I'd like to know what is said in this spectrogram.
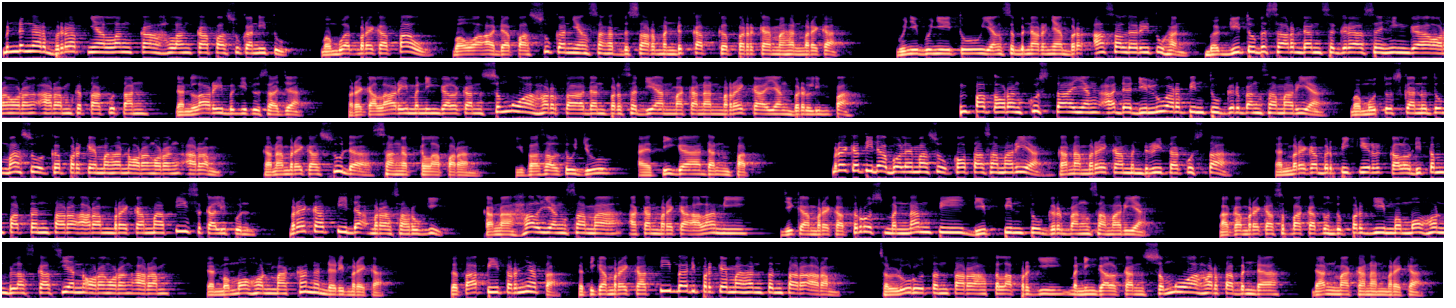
Mendengar beratnya langkah-langkah pasukan itu membuat mereka tahu bahwa ada pasukan yang sangat besar mendekat ke perkemahan mereka. Bunyi-bunyi itu yang sebenarnya berasal dari Tuhan, begitu besar dan segera sehingga orang-orang Aram ketakutan dan lari begitu saja. Mereka lari meninggalkan semua harta dan persediaan makanan mereka yang berlimpah. Empat orang kusta yang ada di luar pintu gerbang Samaria memutuskan untuk masuk ke perkemahan orang-orang Aram karena mereka sudah sangat kelaparan. Di pasal 7 ayat 3 dan 4. Mereka tidak boleh masuk kota Samaria karena mereka menderita kusta dan mereka berpikir kalau di tempat tentara Aram mereka mati sekalipun, mereka tidak merasa rugi karena hal yang sama akan mereka alami jika mereka terus menanti di pintu gerbang Samaria. Maka mereka sepakat untuk pergi memohon belas kasihan orang-orang Aram dan memohon makanan dari mereka. Tetapi ternyata ketika mereka tiba di perkemahan tentara Aram, seluruh tentara telah pergi meninggalkan semua harta benda dan makanan mereka.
